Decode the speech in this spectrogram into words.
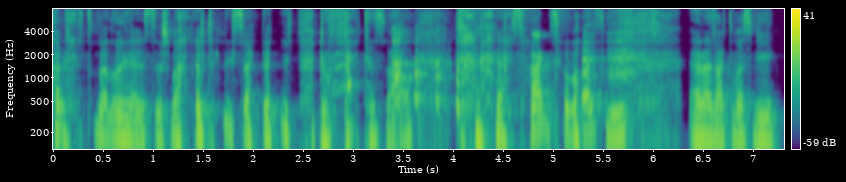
weil das total unrealistisch war. Natürlich sagt er nicht, du fette Sau. er sagt sowas wie, äh, er sagt sowas wie,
